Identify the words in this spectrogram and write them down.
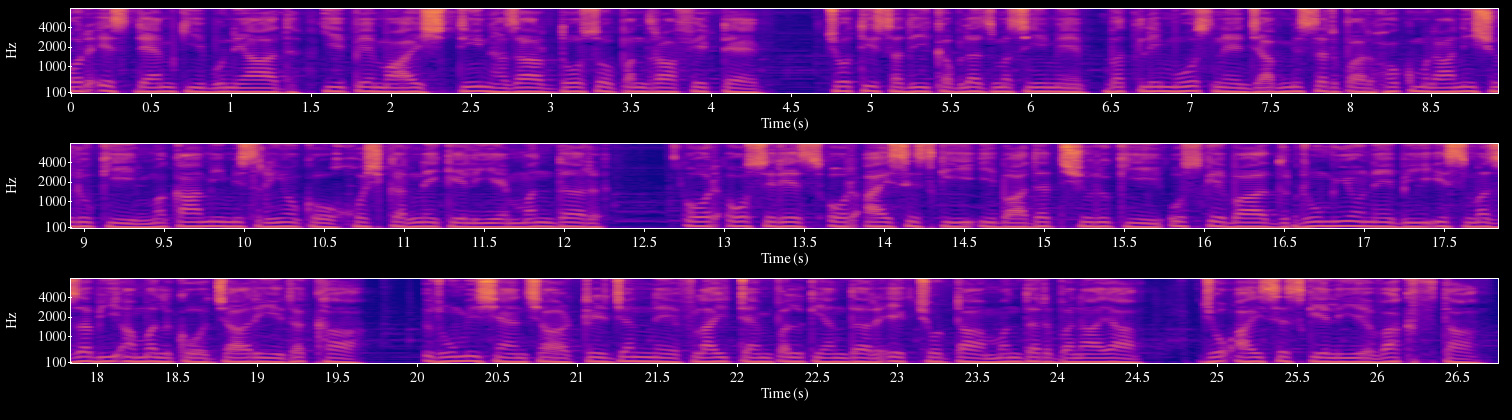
और इस डैम की बुनियाद की पैमाइश 3,215 फीट है। चौथी सदी कबलज मसीह में बतलीमूस ने जब मिस्र पर हुक्मरानी शुरू की मकामी मिस्रियों को खुश करने के लिए मंदिर और ओसरिस और आइसिस की इबादत शुरू की। उसके बाद रूमियों ने भी इस मजहबी अमल को जारी रखा। रूमी शहनशाह ट्रेजन ने फ्लाई टेंपल के अंदर एक छोटा मंदिर बनाया, जो आइसिस के लिए वक्फ था।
